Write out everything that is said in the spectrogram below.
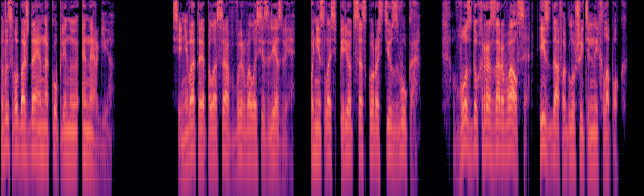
высвобождая накопленную энергию. Синеватая полоса вырвалась из лезвия, понеслась вперед со скоростью звука. Воздух разорвался, издав оглушительный хлопок.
